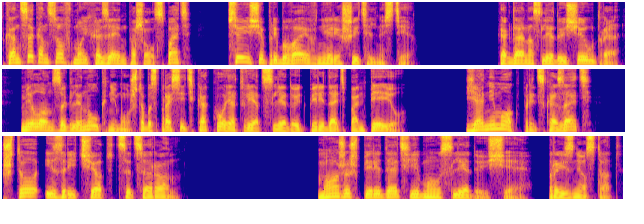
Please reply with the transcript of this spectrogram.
В конце концов мой хозяин пошел спать, все еще пребывая в нерешительности. Когда на следующее утро Милон заглянул к нему, чтобы спросить, какой ответ следует передать Помпею, я не мог предсказать, что изречет Цицерон. «Можешь передать ему следующее», — произнес тот.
